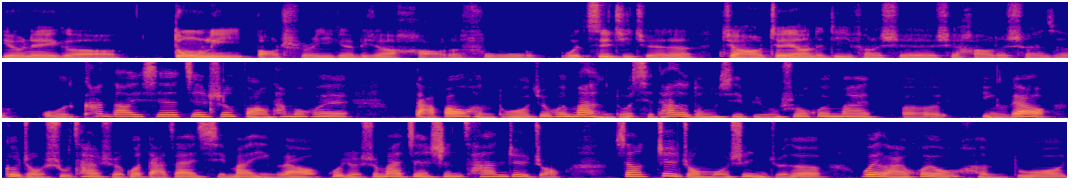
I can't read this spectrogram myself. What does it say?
有那个动力保持一个比较好的服务。我自己觉得找这样的地方是是好的选择。我看到一些健身房，他们会打包很多，就会卖很多其他的东西，比如说会卖呃饮料，各种蔬菜水果打在一起卖饮料，或者是卖健身餐这种。像这种模式，你觉得未来会有很多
